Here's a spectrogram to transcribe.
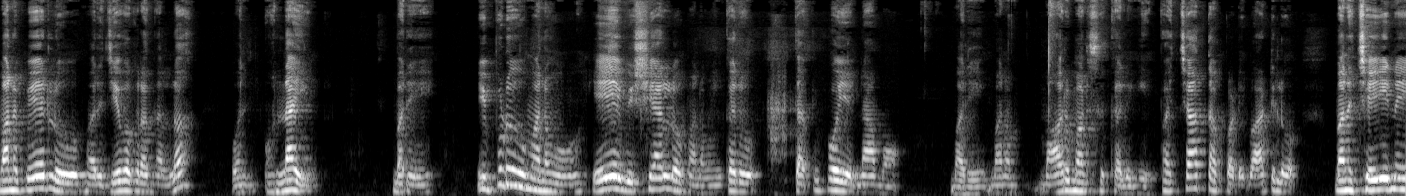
మన పేర్లు మరి జీవగ్రంథంలో ఉన్నాయి. మరి ఇప్పుడు మనము ఏ ఏ విషయాల్లో మనం ఇంకను తప్పిపోయి ఉన్నామో మరి మనం మారు మనసు కలిగి పశ్చాత్తాపడి వాటిలో మనం చేయని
